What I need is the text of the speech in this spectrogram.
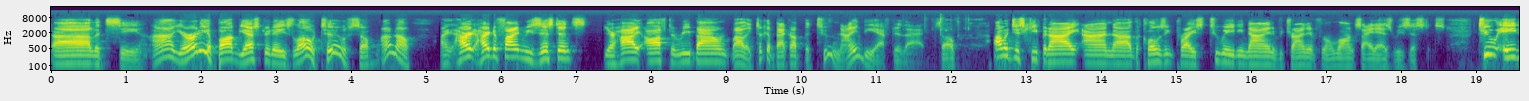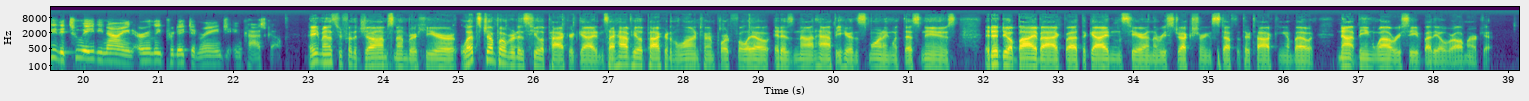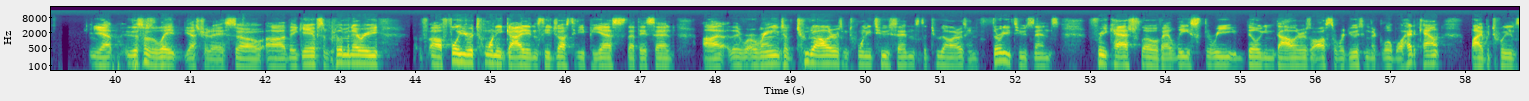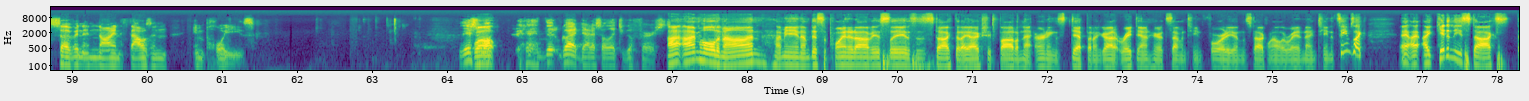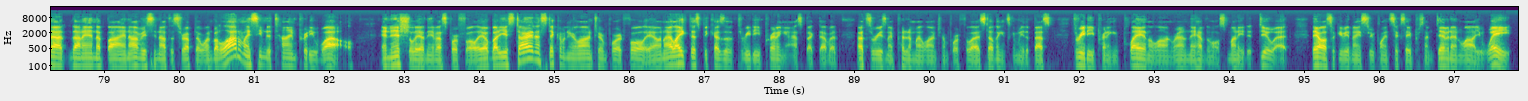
uh, let's see. Ah, you're already above yesterday's low too. So I don't know. I, hard hard to find resistance. You're high off the rebound. Wow, they took it back up to 290 after that. So I would just keep an eye on uh, the closing price, 289, if you're trying it from the long side as resistance. 280 to 289 early predicted range in Costco. Eight minutes before the jobs number here. Let's jump over to this Hewlett Packard guidance. I have Hewlett Packard in the long term portfolio. It is not happy here this morning with this news. They did do a buyback, but the guidance here and the restructuring stuff that they're talking about not being well received by the overall market. Yep, this was late yesterday, so uh, they gave some preliminary uh, full year 20 guidance, the adjusted EPS that they said uh, there were a range of $2.22 to $2.32, free cash flow of at least $3 billion, also reducing their global headcount by between 7 and 9,000 employees. This well, one, go ahead, Dennis. I'll let you go first. I, am holding on. I mean, I'm disappointed. Obviously, this is a stock that I actually bought on that earnings dip, and I got it right down here at 1740, and the stock went all the way to 19. It seems like I, I, get in these stocks that, that I end up buying, obviously not the Sarepta one, but a lot of them I seem to time pretty well initially on the invest portfolio, but you're starting to stick them in your long-term portfolio. And I like this because of the 3D printing aspect of it. That's the reason I put it in my long-term portfolio. I still think it's going to be the best 3D printing play in the long run, and they have the most money to do it. They also give you a nice 3.68% dividend while you wait.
